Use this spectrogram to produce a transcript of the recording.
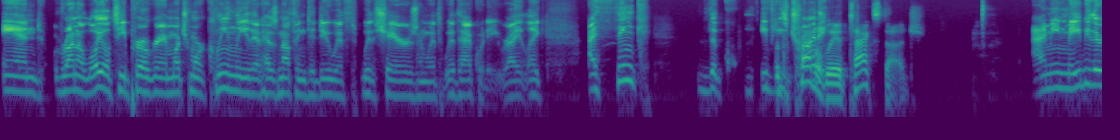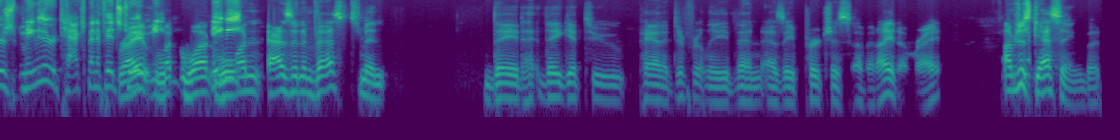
and run a loyalty program much more cleanly that has nothing to do with with shares and with with equity right like i think the if you It's try to, probably a tax dodge, I mean, maybe there's maybe there are tax benefits to it. Maybe, What what maybe- one as an investment, they'd they get to pay on it differently than as a purchase of an item, right? I'm just guessing, but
